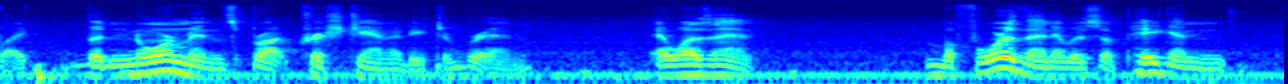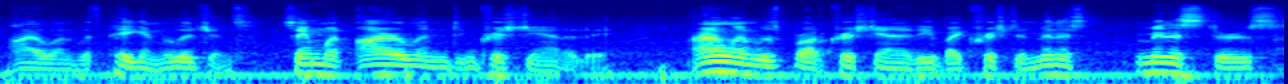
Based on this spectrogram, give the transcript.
Like the Normans brought Christianity to Britain. It wasn't before then it was a pagan island with pagan religions. Same with Ireland and Christianity. Ireland was brought Christianity by Christian minis- ministers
